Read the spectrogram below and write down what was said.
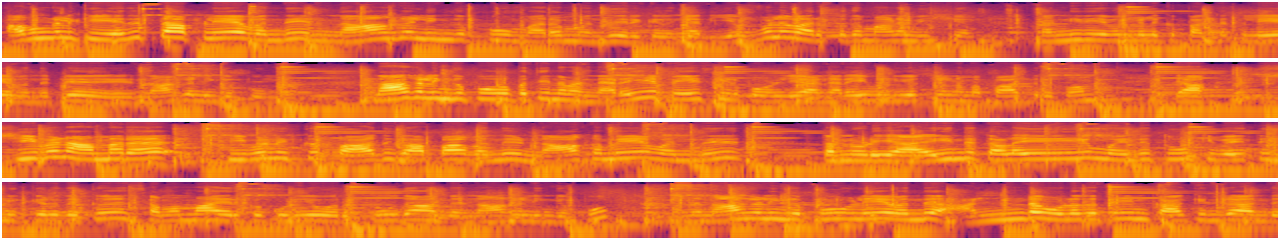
அவங்களுக்கு எதிர்த்தாப்புலேயே வந்து நாகலிங்க பூ மரம் வந்து இருக்குதுங்க. அது எவ்வளவு அற்புதமான விஷயம். கன்னி தெய்வங்களுக்கு பக்கத்துலேயே வந்துட்டு நாகலிங்க பூ மரம். நாகலிங்க பூவை பற்றி நம்ம நிறைய பேசியிருப்போம் இல்லையா? நிறைய வீடியோஸில் நம்ம பார்த்துருப்போம். யா சிவன் அமர சிவனுக்கு பாதுகாப்பாக வந்து நாகமே வந்து தன்னுடைய ஐந்து தலையையும் வந்து தூக்கி வைத்து நிற்கிறதுக்கு சமமாக இருக்கக்கூடிய ஒரு பூ தான் அந்த நாகலிங்க பூ. அந்த நாகலிங்க பூவிலேயே வந்து அண்ட உலகத்தையும் காக்கின்ற அந்த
